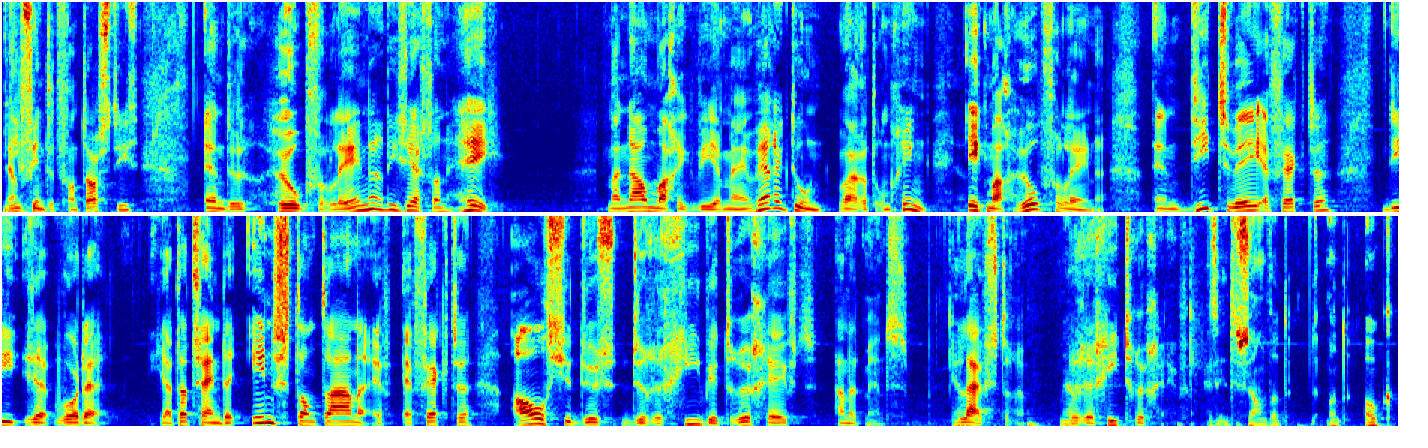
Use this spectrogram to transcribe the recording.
Die vindt het fantastisch. En de hulpverlener die zegt van... hé, hey, maar nou mag ik weer mijn werk doen waar het om ging. Ik mag hulp verlenen. En die twee effecten, die worden... Ja, dat zijn de instantane effecten als je dus de regie weer teruggeeft aan het mens. Luisteren, de regie teruggeven. Dat is interessant, want, want ook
